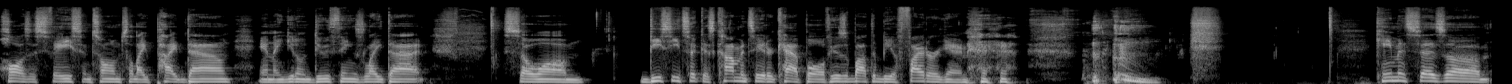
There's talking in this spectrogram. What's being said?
Hawes' face and told him to like pipe down and like, you don't do things like that. So, um, DC took his commentator cap off. He was about to be a fighter again. Cayman says, um,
